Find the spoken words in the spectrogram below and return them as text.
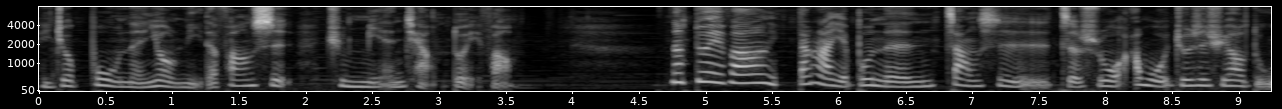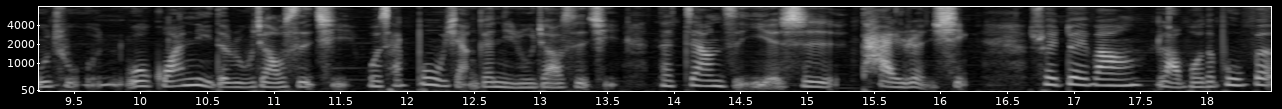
你就不能用你的方式去勉强对方。那对方当然也不能仗势着说啊，我就是需要独处，我管你的如胶似漆，我才不想跟你如胶似漆。那这样子也是太任性，所以对方老婆的部分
